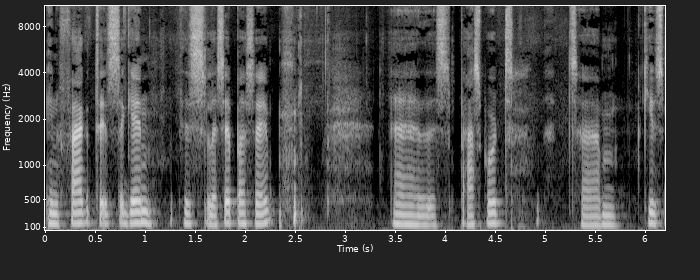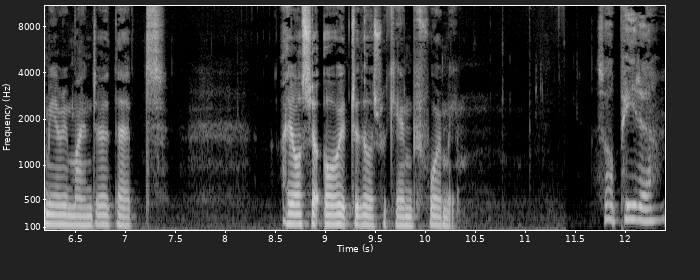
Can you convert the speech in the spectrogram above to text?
in fact, it's again this laissez-passer, uh, this passport that um, gives me a reminder that I also owe it to those who came before me. So, Elpida,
